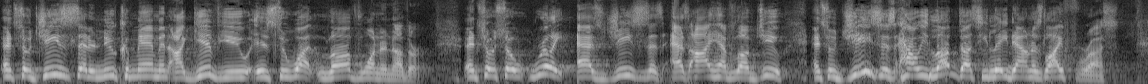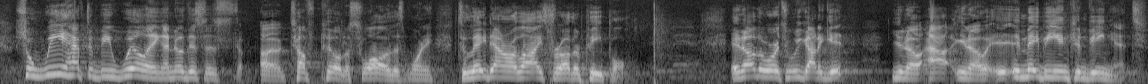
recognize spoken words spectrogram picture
And so Jesus said, A new commandment I give you is to what? Love one another. And so, so really, as Jesus says, as I have loved you. And so Jesus, how he loved us, he laid down his life for us. So we have to be willing, I know this is a tough pill to swallow this morning, to lay down our lives for other people. Amen. In other words, we got to get, you know, out, you know, it, it may be inconvenient.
